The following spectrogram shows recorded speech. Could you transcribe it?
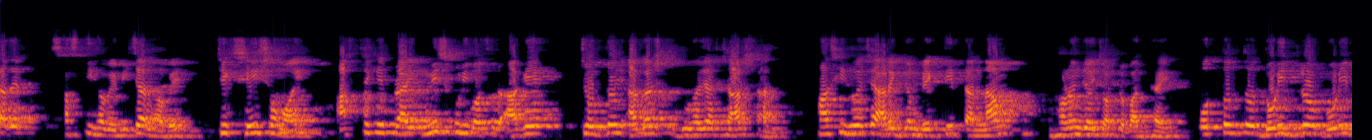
তাদের শাস্তি হবে, বিচার হবে? ঠিক সেই সময়, আজ থেকে প্রায় উনিশ কুড়ি বছর আগে, চোদ্দই আগস্ট দু হাজার চার সাল ফাঁসি হয়েছে আরেকজন ব্যক্তির তার নাম ধনঞ্জয় চট্টোপাধ্যায়। অত্যন্ত দরিদ্র, গরিব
